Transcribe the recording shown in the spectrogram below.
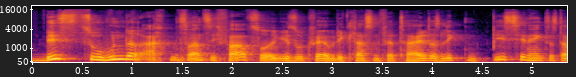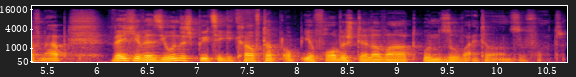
bis zu 128 Fahrzeuge so quer über die Klassen verteilt. Das liegt ein bisschen, hängt es davon ab, welche Version des Spiels ihr gekauft habt, ob ihr Vorbesteller wart und so weiter und so fort.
